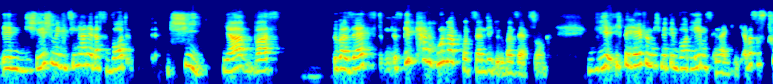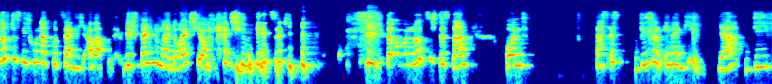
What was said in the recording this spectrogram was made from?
in die chinesische Medizin hat ja das Wort Qi, ja, was übersetzt, es gibt keine hundertprozentige Übersetzung. Wir, ich behelfe mich mit dem Wort Lebensenergie, aber es ist, trifft es nicht hundertprozentig, aber wir sprechen nun mal Deutsch hier und kein Chinesisch. Darum benutze ich das dann und das ist wie schon Energie ja, die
